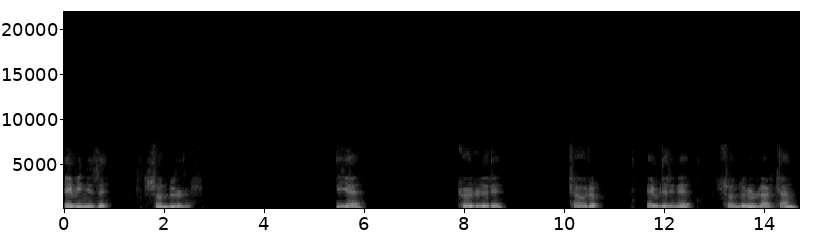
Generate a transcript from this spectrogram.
evinizi söndürünüz diye köylüleri çağırıp evlerini söndürürlerken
